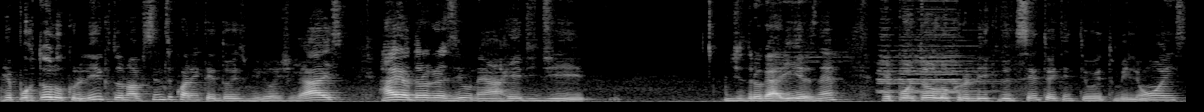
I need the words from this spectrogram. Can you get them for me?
reportou lucro líquido de 942 milhões de reais. Raia Drogasil, né, a rede de, de drogarias, né, reportou lucro líquido de 188 milhões.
